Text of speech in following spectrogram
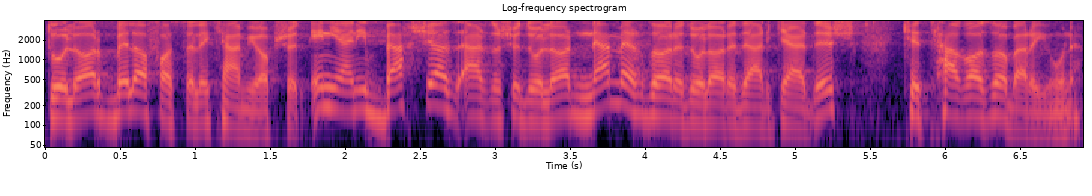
دلار بلافاصله کمیاب شد. این یعنی بخشی از ارزش دلار نه مقدار دلار در گردش که تقاضا برای اونه.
